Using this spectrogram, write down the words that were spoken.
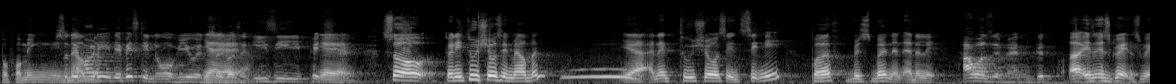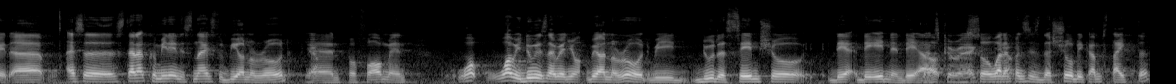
performing in So they've already, they basically know of you, and Yeah, so it yeah, was yeah. an easy pitch Yeah, then. yeah. So 22 shows in Melbourne. Yeah, and then two shows in Sydney, Perth, Brisbane, and Adelaide. How was it, man? Good. Uh, it's, it's great. It's great. Uh, as a stand-up comedian, it's nice to be on the road Yeah. and perform. And what what we do is that when you're, we're on the road, we do the same show day, day in and day That's out. correct, So what happens is the show becomes tighter.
